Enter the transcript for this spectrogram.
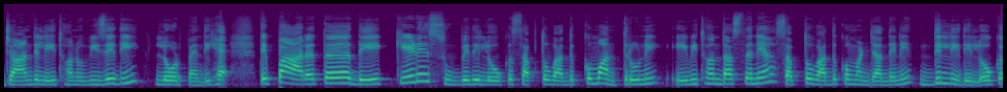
ਜਾਣ ਦੇ ਲਈ ਤੁਹਾਨੂੰ ਵੀਜ਼ੇ ਦੀ ਲੋੜ ਪੈਂਦੀ ਹੈ ਤੇ ਭਾਰਤ ਦੇ ਕਿਹੜੇ ਸੂਬੇ ਦੇ ਲੋਕ ਸਭ ਤੋਂ ਵੱਧ ਘੁਮੰਤਰੂ ਨੇ ਇਹ ਵੀ ਤੁਹਾਨੂੰ ਦੱਸ ਦਿੰਦੇ ਆ ਸਭ ਤੋਂ ਵੱਧ ਘੁੰਮਣ ਜਾਂਦੇ ਨੇ ਦਿੱਲੀ ਦੇ ਲੋਕ।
